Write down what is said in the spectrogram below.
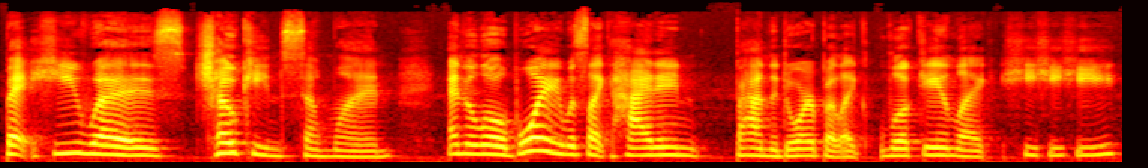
but he was choking someone. And the little boy was like hiding behind the door, but like looking like he he he.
